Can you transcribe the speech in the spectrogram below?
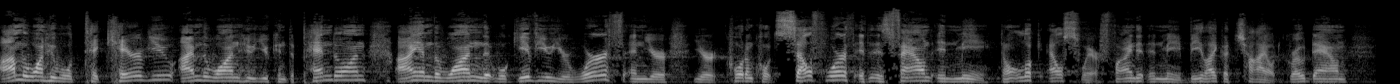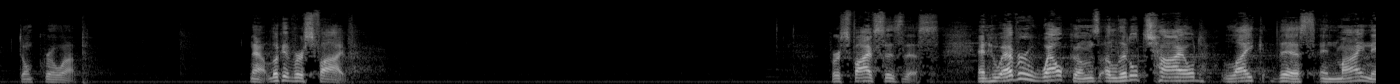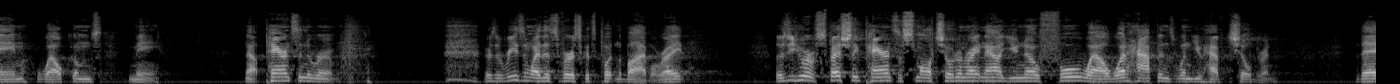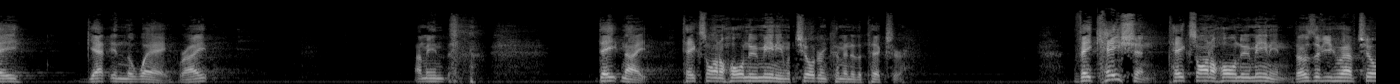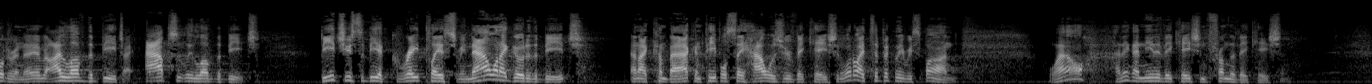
I'm the one who will take care of you. I'm the one who you can depend on. I am the one that will give you your worth and your, your quote unquote self worth. It is found in me. Don't look elsewhere. Find it in me. Be like a child. Grow down. Don't grow up. Now, look at verse 5. Verse 5 says this And whoever welcomes a little child like this in my name welcomes me. Now, parents in the room, there's a reason why this verse gets put in the Bible, right? Those of you who are especially parents of small children right now, you know full well what happens when you have children. They get in the way, right? I mean, date night takes on a whole new meaning when children come into the picture. Vacation takes on a whole new meaning. Those of you who have children, eh, I love the beach. I absolutely love the beach. Beach used to be a great place for me. Now, when I go to the beach and I come back and people say, How was your vacation? What do I typically respond? Well, I think I need a vacation from the vacation.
